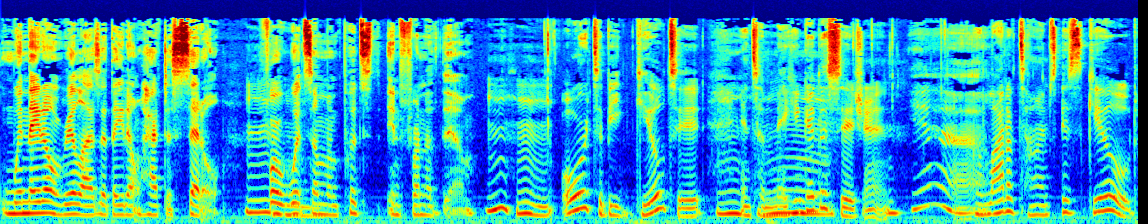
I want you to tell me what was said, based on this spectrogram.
when they don't realize that they don't have to settle for what someone puts in front of them. hmm Or to be guilted into making a decision. Yeah. A lot of times it's guilt.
